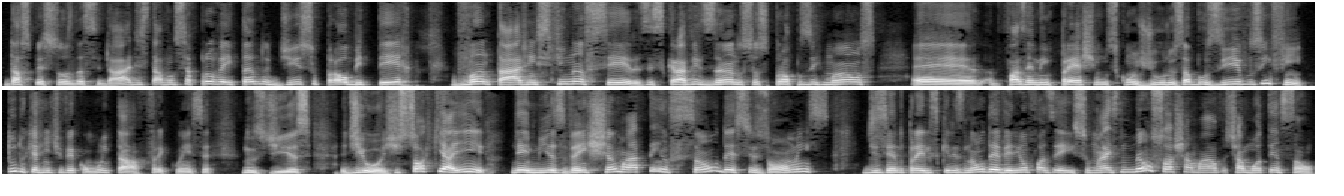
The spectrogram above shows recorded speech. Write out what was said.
das pessoas da cidade, estavam se aproveitando disso para obter vantagens financeiras, escravizando seus próprios irmãos, é, fazendo empréstimos com juros abusivos, enfim, tudo que a gente vê com muita frequência nos dias de hoje. Só que aí Neemias vem chama a atenção desses homens, dizendo para eles que eles não deveriam fazer isso, mas não só chamava, chamou atenção.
